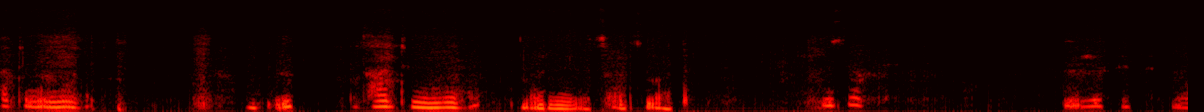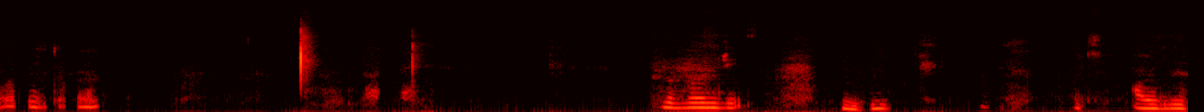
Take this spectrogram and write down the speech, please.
Hard to remove it. It's hard to remove it. Not really, it's hard to not. The boundaries. Mm-hmm. Okay, I'll leave.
